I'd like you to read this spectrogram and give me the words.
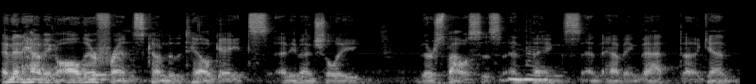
and then having all their friends come to the tailgates and eventually their spouses and things, and having that uh, again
